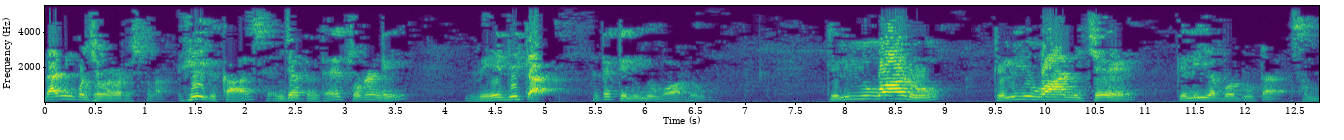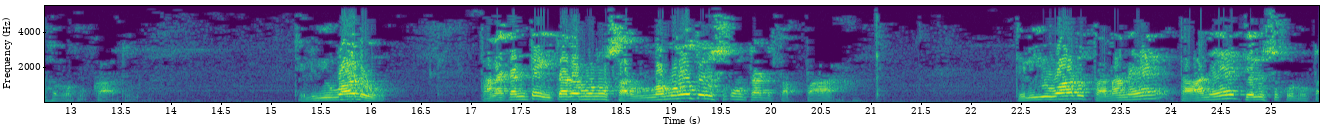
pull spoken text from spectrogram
దాన్ని ఇంకొంచెం వివరిస్తున్నారు. హీ బికాస్ ఏం చేతంటే చూడండి వేదిత అంటే తెలియవాడు. తెలియవాడు తెలియవానిచే తెలియబడుట సంభవము కాదు. తెలియవాడు తనకంటే ఇతరమును సర్వమును తెలుసుకుంటాడు తప్ప తెలియవాడు తననే తానే తెలుసుకునుట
